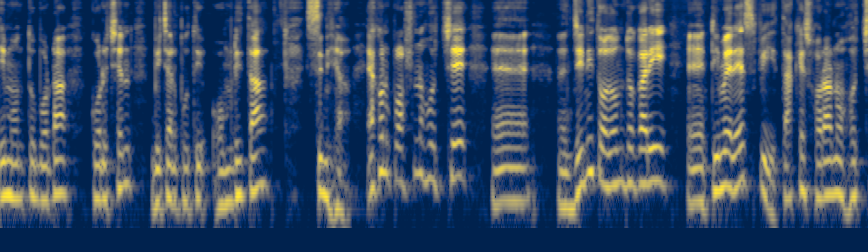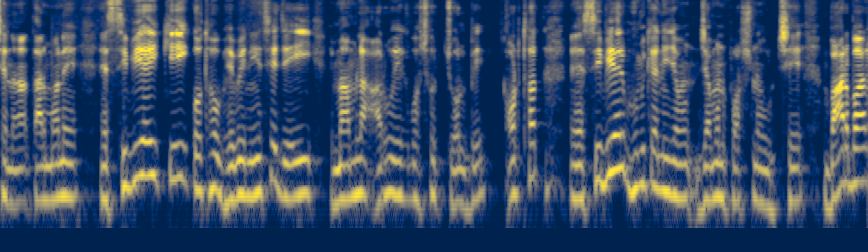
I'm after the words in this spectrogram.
এই মন্তব্যটা করেছেন বিচারপতি অমৃতা সিনহা। এখন প্রশ্ন হচ্ছে যিনি তদন্তকারী টিমের এসপি, তাকে সরানো হচ্ছে না। তার মানে সিবিআই কি কোথাও ভেবে নিয়েছে যে এই মামলা আরও এক বছর চলবে? অর্থাৎ সিবিআইয়ের ভূমিকা নিয়ে যেমন যেমন প্রশ্ন উঠছে, বারবার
